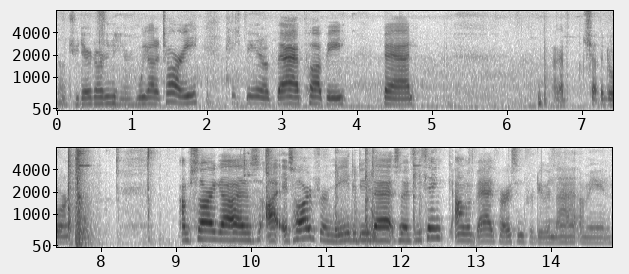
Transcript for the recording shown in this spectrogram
Don't you dare dart in here. We got Atari. She's being a bad puppy. Bad. I gotta shut the door. I'm sorry, guys. I, it's hard for me to do that, so if you think I'm a bad person for doing that, I mean...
